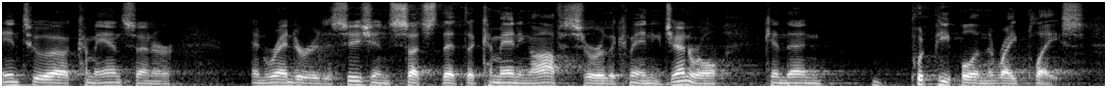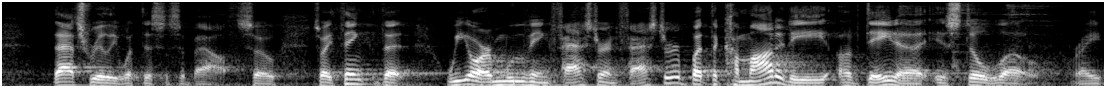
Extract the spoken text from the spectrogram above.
into a command center? And render a decision such that the commanding officer or the commanding general can then put people in the right place. That's really what this is about. So, so I think that we are moving faster and faster, but the commodity of data is still low, right?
